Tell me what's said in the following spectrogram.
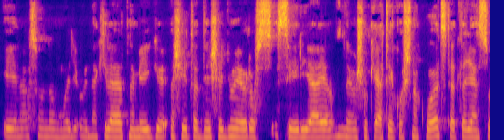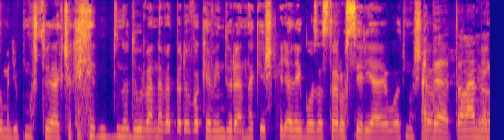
én azt mondom, hogy, hogy neki lehetne még esélyt adni, és egy olyan rossz szériája nagyon sok játékosnak volt, tehát legyen szó mondjuk most tényleg csak egy durván nevet bedobva Kevin Durantnek, és egy elég borzasztó rossz szériája volt most. Hát a, de talán a, még,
